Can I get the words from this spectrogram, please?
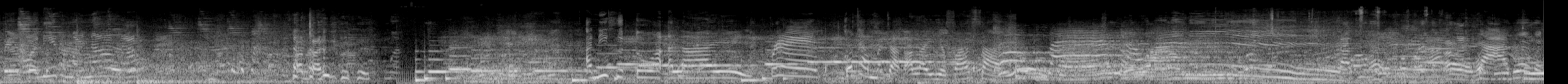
เป็ดตัวนี้ทำไมน่ารักอันนี้คือตัวอะไรเปรตก็ ทำมาจากอะไรเนี่ยฟ้าใสสาธุ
